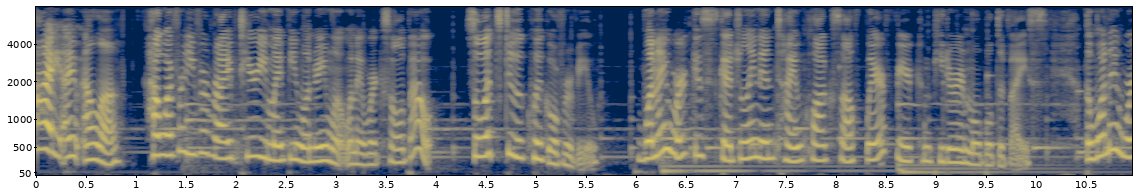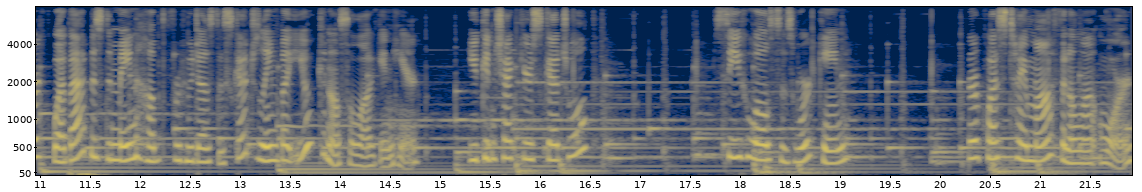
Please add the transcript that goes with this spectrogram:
Hi, I'm Ella. However you've arrived here, you might be wondering what When I Work's all about. So let's do a quick overview. When I Work is scheduling and time clock software for your computer and mobile device. The When I Work web app is the main hub for who does the scheduling, but you can also log in here. You can check your schedule, see who else is working, request time off, and a lot more.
